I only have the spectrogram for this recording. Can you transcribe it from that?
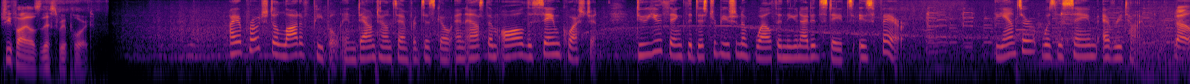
She files this report. I approached a lot of people in downtown San Francisco and asked them all the same question Do you think the distribution of wealth in the United States is fair? The answer was the same every time. No.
